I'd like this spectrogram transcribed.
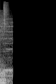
you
